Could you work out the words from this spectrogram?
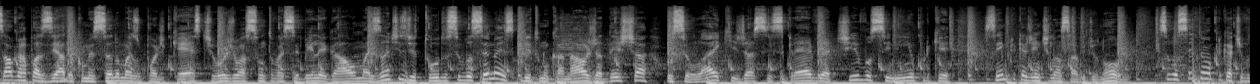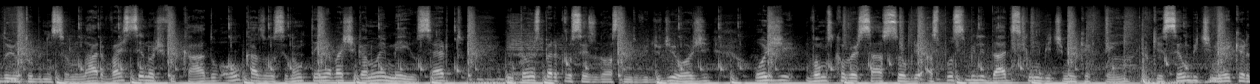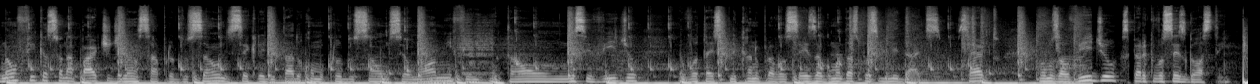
Salve rapaziada, começando mais um podcast. Hoje o assunto vai ser bem legal, mas antes de tudo, se você não é inscrito no canal, já deixa o seu like, já se inscreve, ativa o sininho, porque sempre que a gente lançar vídeo novo, se você tem um aplicativo do YouTube no celular, vai ser notificado, ou caso você não tenha, vai chegar no e-mail, certo? Então eu espero que vocês gostem do vídeo de hoje. Hoje vamos conversar sobre as possibilidades que um beatmaker tem, porque ser um beatmaker não fica só na parte de lançar produção, de ser acreditado como produção no seu nome, enfim. Então, nesse vídeo eu vou estar explicando para vocês algumas das possibilidades, certo? Vamos ao vídeo, espero que vocês gostem.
